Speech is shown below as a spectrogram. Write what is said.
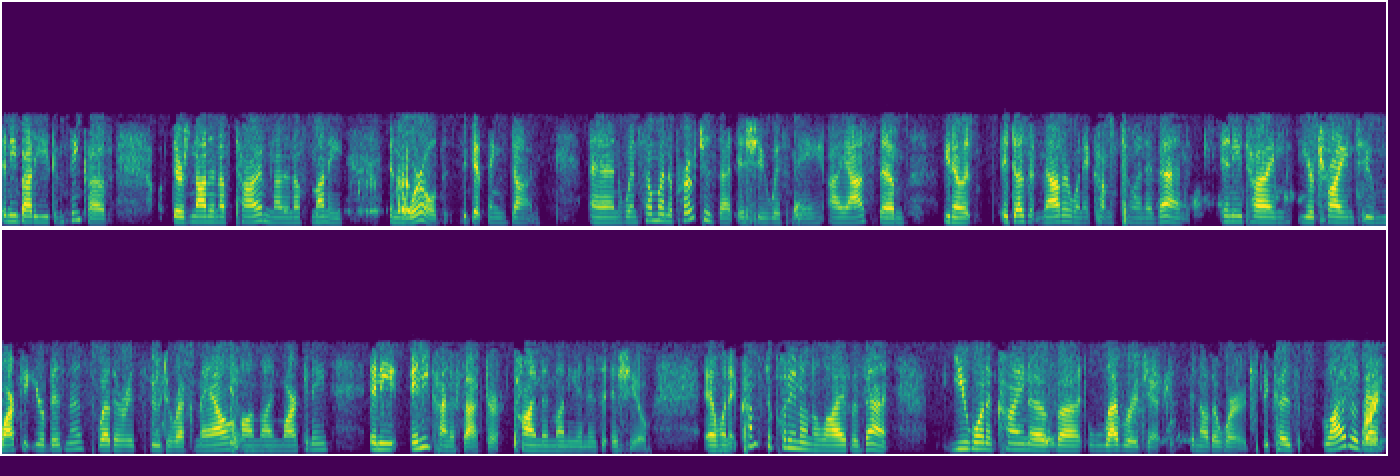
anybody you can think of. There's not enough time, not enough money in the world to get things done. And when someone approaches that issue with me, I ask them, you know, it, it doesn't matter when it comes to an event. Anytime you're trying to market your business, whether it's through direct mail, online marketing, any any kind of factor, time and money in is an issue. And when it comes to putting on a live event, you want to kind of uh, leverage it, in other words, because live events right.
